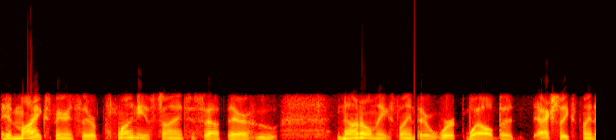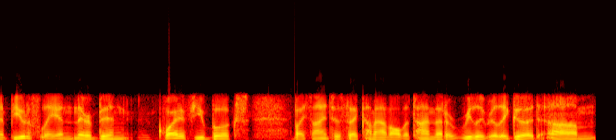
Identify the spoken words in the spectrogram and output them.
in my experience, there are plenty of scientists out there who not only explain their work well, but actually explain it beautifully. And there have been quite a few books by scientists that come out all the time that are really, really good. Um,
